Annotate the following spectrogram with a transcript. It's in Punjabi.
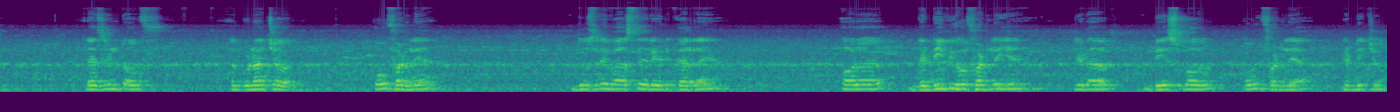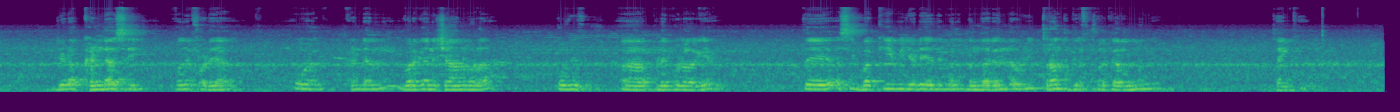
ਪ੍ਰੈਜੀਡੈਂਟ ਆਫ ਗੁਨਾਚੌਰ ਉਹ ਫੜ ਲਿਆ। ਦੂਸਰੇ ਵਾਸਤੇ ਰੇਡ ਕਰ ਰਹੇ ਆ ਔਰ ਗੱਡੀ ਵੀ ਉਹ ਫੜ ਲਈ ਹੈ, ਜਿਹੜਾ ਬੇਸਬਾਲ ਉਹ ਵੀ ਫੜ ਲਿਆ ਗੱਡੀ ਚੋਂ। ਜਿਹੜਾ ਖੰਡਾ ਸੀ, ਉਹਦੇ ਫੜਿਆ। ਉਹ ਖੰਡਾ ਵਰਗਾ ਨਿਸ਼ਾਨ ਵਾਲਾ, ਉਹ ਵੀ ਆਪਣੇ ਕੋਲ ਆ ਗਿਆ। ਤੇ ਅਸੀਂ ਬਾਕੀ ਵੀ ਜਿਹੜੇ ਇਹਦੇ ਨਾਲ ਬੰਦਾ ਰਹਿੰਦਾ, ਉਹ ਵੀ ਤੁਰੰਤ ਗ੍ਰਿਫਤਾਰ ਕਰ ਲਵਾਂਗੇ। Thank you.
